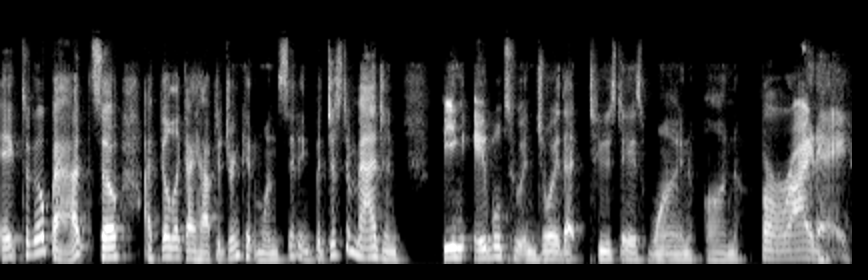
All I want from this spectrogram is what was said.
it to go bad. So I feel like I have to drink it in one sitting. But just imagine being able to enjoy that Tuesday's wine on Friday.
